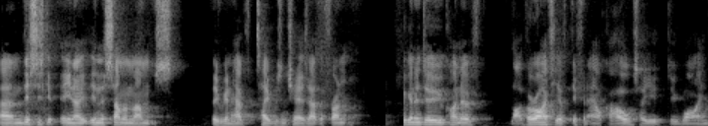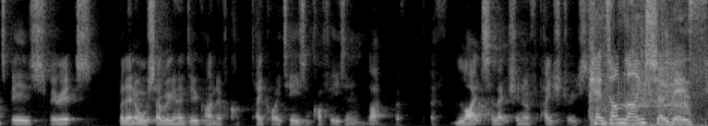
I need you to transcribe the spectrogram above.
Um, this is, you know, in the summer months, they are going to have tables and chairs out the front We're going to do kind of like variety of different alcohol. So you do wines, beers, spirits, but then also we're going to do kind of takeaway teas and coffees and like light selection of pastries. Kent Online Showbiz.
